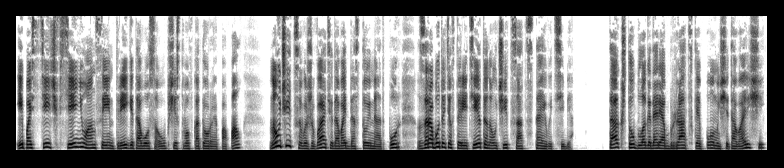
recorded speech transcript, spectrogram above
и постичь все нюансы и интриги того сообщества, в которое попал — научиться выживать и давать достойный отпор, заработать авторитет и научиться отстаивать себя. Так что благодаря братской помощи товарищей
